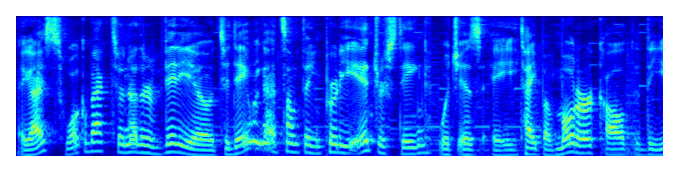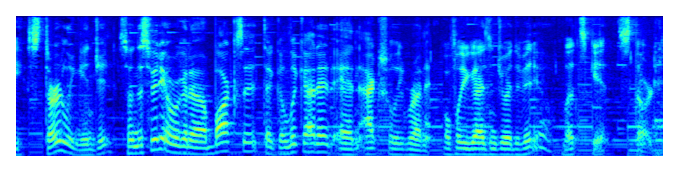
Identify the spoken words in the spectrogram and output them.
Hey guys, welcome back to another video. Today we got something pretty interesting, which is a type of motor called the Stirling engine. So in this video, we're gonna unbox it, take a look at it, and actually run it. Hopefully you guys enjoyed the video. Let's get started.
